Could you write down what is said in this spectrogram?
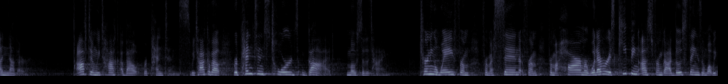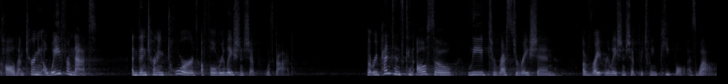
another. Often we talk about repentance. We talk about repentance towards God most of the time turning away from, from a sin, from, from a harm, or whatever is keeping us from God, those things and what we call them, turning away from that and then turning towards a full relationship with God. But repentance can also lead to restoration of right relationship between people as well.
